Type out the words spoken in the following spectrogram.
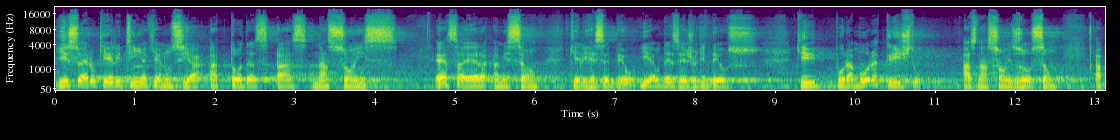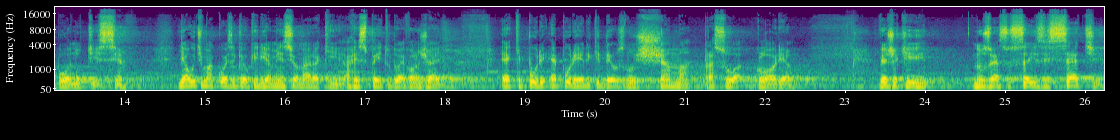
Isso era o que ele tinha que anunciar a todas as nações. Essa era a missão que ele recebeu, e é o desejo de Deus que, por amor a Cristo, as nações ouçam a boa notícia. E a última coisa que eu queria mencionar aqui a respeito do Evangelho é que por, é por ele que Deus nos chama para a sua glória. Veja que nos versos 6 e 7,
